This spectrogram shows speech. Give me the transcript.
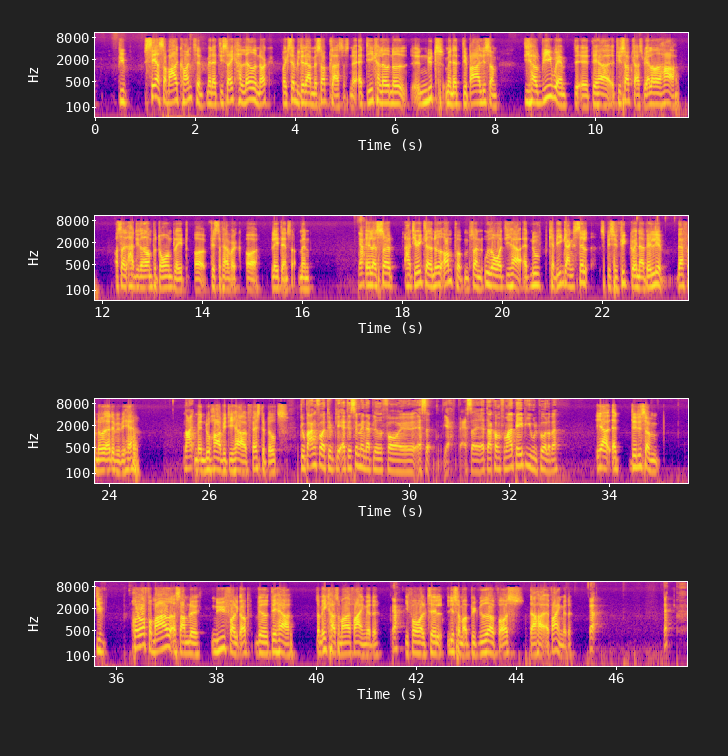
vi ser så meget content, men at de så ikke har lavet nok. For eksempel det der med subclasserne, at de ikke har lavet noget øh, nyt, men at det bare er ligesom, de har revamped det, øh, det her, de subclasses, vi allerede har. Og så har de lavet om på Dawnblade og Fist of Havoc og Blade Dancer, men Ja. ellers så har de jo ikke lavet noget om på dem, sådan ud over de her, at nu kan vi ikke engang selv specifikt gå ind og vælge, hvad for noget af det vil vi have. Nej, Men nu har vi de her faste builds. du er bange for, at det, bliver, at det simpelthen er blevet for... Øh, altså, ja, altså, at der er kommet for meget babyhjul på, eller hvad? Ja, at det er ligesom, de prøver for meget at samle nye folk op ved det her, som ikke har så meget erfaring med det, Ja, i forhold til ligesom at bygge videre for os, der har erfaring med det.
